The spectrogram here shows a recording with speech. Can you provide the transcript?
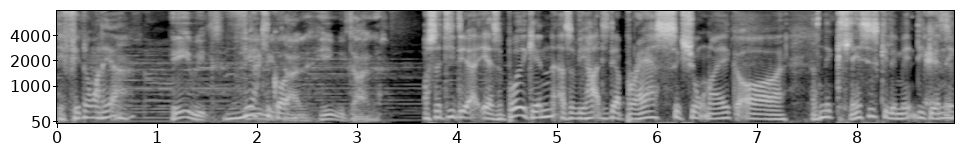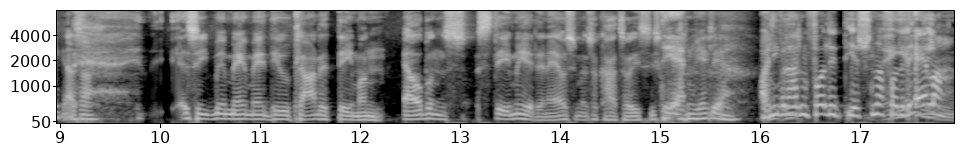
Det er fedt nummer det her. Helt vildt. Virkelig helt vildt godt. Dejligt. Helt vildt dejligt. Og så de der, altså både igen, altså vi har de der brass-sektioner, ikke? Og der er sådan et klassisk element igen, Altså, ikke? Altså, Altså, men, men, men det er jo klart, at Damon Albans stemme her, den er jo simpelthen så karakteristisk. det er den virkelig, ja. Og alligevel har den fået lidt, jeg synes, den har fået lidt alder.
